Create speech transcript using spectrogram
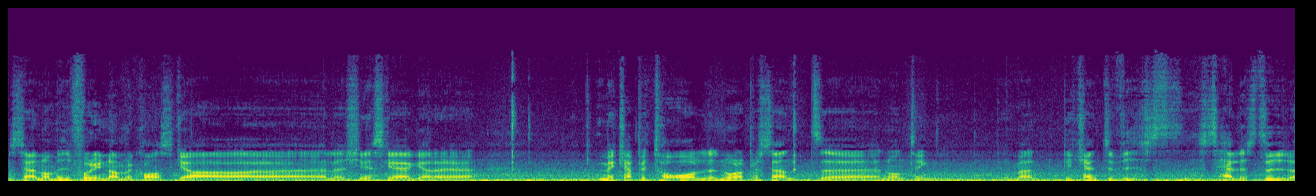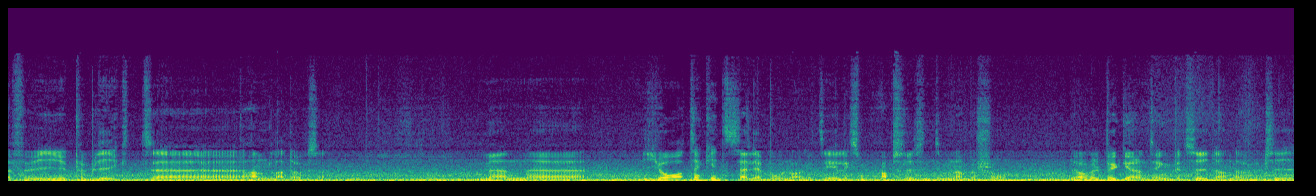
Sen om vi får in amerikanska eh, eller kinesiska ägare med kapital, några procent eh, någonting. Men det kan inte vi heller styra för vi är ju publikt eh, handlade också. Men eh, jag tänker inte sälja bolaget. Det är liksom absolut inte min ambition. Jag vill bygga någonting betydande över tid.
